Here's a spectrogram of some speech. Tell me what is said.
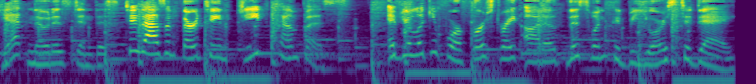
Get noticed in this 2013 Jeep Compass. If you're looking for a first-rate auto, this one could be yours today.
